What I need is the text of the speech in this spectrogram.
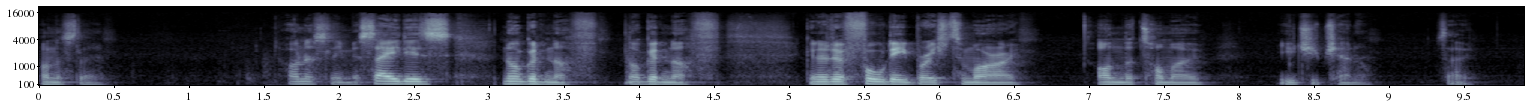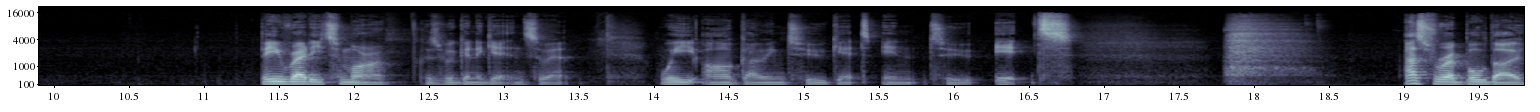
Honestly. Honestly, Mercedes, not good enough. Not good enough. Going to do a full debrief tomorrow on the Tommo YouTube channel. So be ready tomorrow because we're going to get into it. We are going to get into it. As for Red Bull, though,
